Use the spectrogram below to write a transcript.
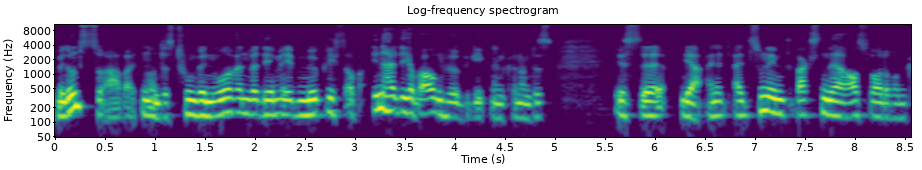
mit uns zu arbeiten. Und das tun wir nur, wenn wir dem eben möglichst auf, inhaltlich auf Augenhöhe begegnen können. Und das ist äh, ja eine, eine, zunehmend wachsende Herausforderung,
